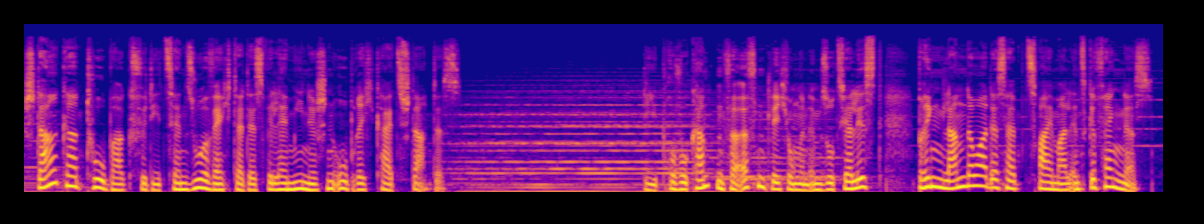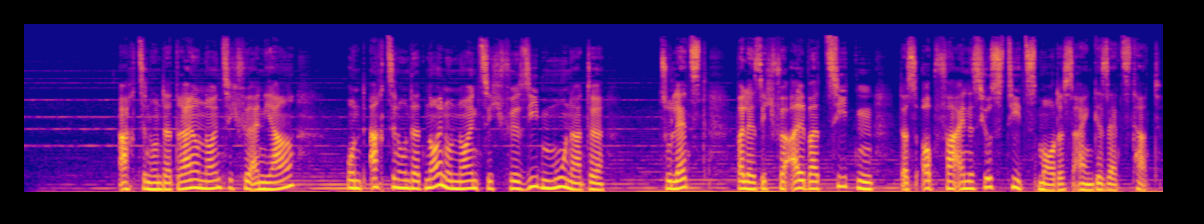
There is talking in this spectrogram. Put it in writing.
Starker Tobak für die Zensurwächter des wilhelminischen Obrigkeitsstaates. Die provokanten Veröffentlichungen im Sozialist bringen Landauer deshalb zweimal ins Gefängnis. 1893 für ein Jahr und 1899 für sieben Monate, zuletzt, weil er sich für Albert Zieten, das Opfer eines Justizmordes, eingesetzt hat.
